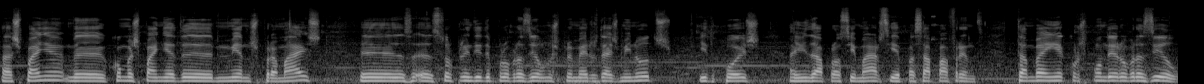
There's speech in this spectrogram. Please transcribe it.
à Espanha, eh, como a Espanha de menos para mais, eh, surpreendida pelo Brasil nos primeiros 10 minutos e depois ainda a aproximar-se e a passar para a frente. Também a corresponder o Brasil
